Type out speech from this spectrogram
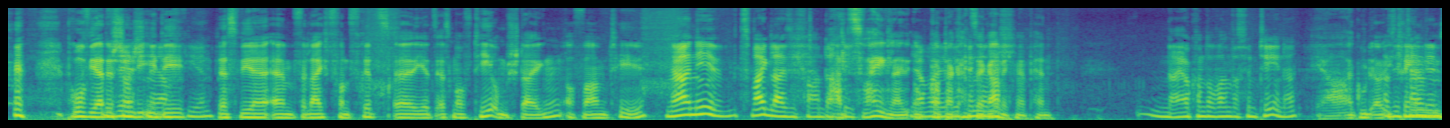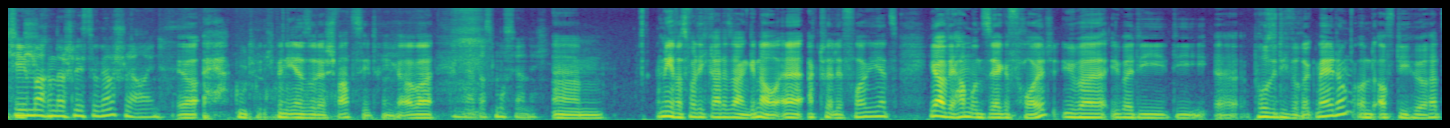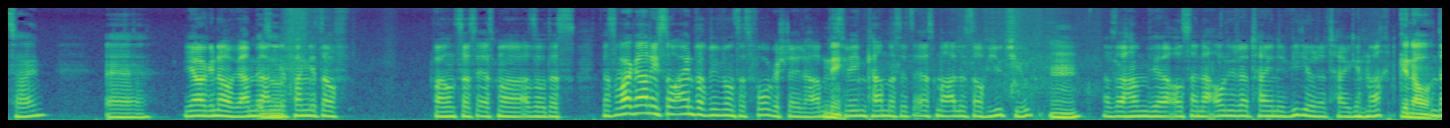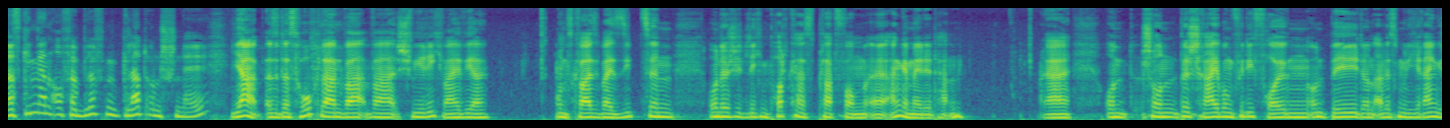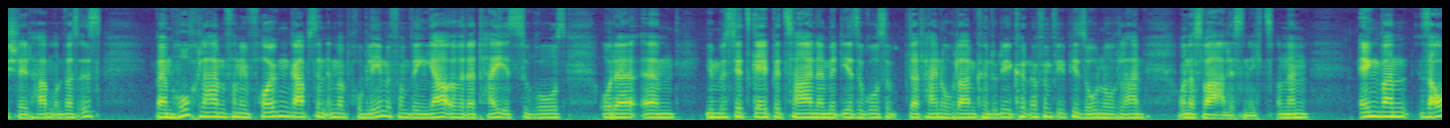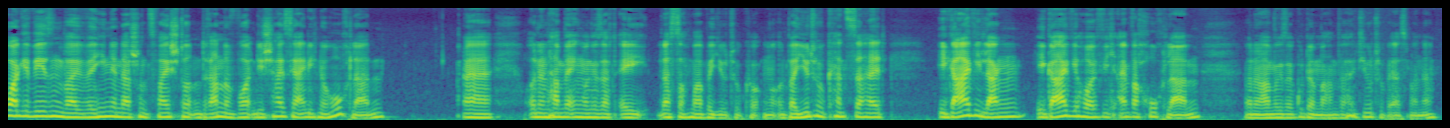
Profi hatte schon die Idee, Frieren. dass wir ähm, vielleicht von Fritz äh, jetzt erstmal auf Tee umsteigen, auf warmen Tee. Ja, nee, zweigleisig fahren, Ah, dachte ich. zweigleisig. Ja, oh Gott, da kannst du ja gar nicht- mehr pennen. Naja, kommt doch an, was für ein Tee, ne? Ja, gut, aber Also ich, trinke kann den Tee machen, da schlägst du ganz schnell ein. Ja, ja, gut, ich bin eher so der Schwarzteetrinker, aber Ja, das muss ja nicht. ähm, nee, was wollte ich gerade sagen? Genau, äh, aktuelle Folge jetzt. Ja, wir haben uns sehr gefreut über, über die, die äh, positive Rückmeldung und auf die Hörerzahlen. Äh, Ja, genau. Wir haben ja Also- angefangen jetzt auf bei uns das erstmal, also das, das war gar nicht so einfach, wie wir uns das vorgestellt haben. Nee. Deswegen kam das jetzt erstmal alles auf YouTube. mhm, Also haben wir aus einer Audiodatei eine Videodatei gemacht. genau. Und das ging dann auch verblüffend glatt und schnell. Ja, also das Hochladen war, war schwierig, weil wir uns quasi bei 17 unterschiedlichen Podcast-Plattformen äh, angemeldet hatten. Äh, und schon Beschreibung für die Folgen und Bild und alles mögliche reingestellt haben. Und was ist? Beim Hochladen von den Folgen gab es dann immer Probleme von wegen, ja, eure Datei ist zu groß oder ähm, ihr müsst jetzt Geld bezahlen, damit ihr so große Dateien hochladen könnt oder ihr könnt nur fünf Episoden hochladen und das war alles nichts. Und dann irgendwann sauer gewesen, weil wir hingen da schon zwei Stunden dran und wollten die Scheiße ja eigentlich nur hochladen. Äh, und dann haben wir irgendwann gesagt, ey, lass doch mal bei YouTube gucken. Und bei YouTube kannst du halt, egal wie lang, egal wie häufig, einfach hochladen. Und dann haben wir gesagt, gut, dann machen wir halt YouTube erstmal, ne?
